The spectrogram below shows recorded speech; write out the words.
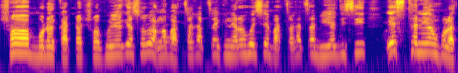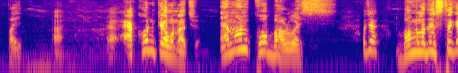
সব বোর্ডের কার্ডটা সব হয়ে গেছে। আমার বাচ্চা কাচ্চা এখানে আরও হয়েছে। বাচ্চা কাচ্চা বিয়ে দিছি স্থানীয় হলার তাই। এ- এখন কেমন আছেন? এমন খুব ভালো আছে। বাংলাদেশ থেকে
